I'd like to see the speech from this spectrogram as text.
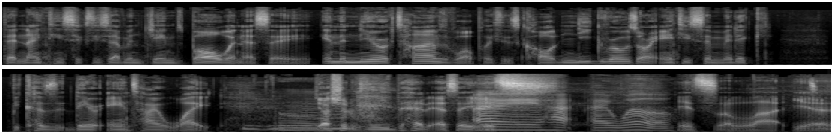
that 1967 James Baldwin essay in the New York Times, of all places, called Negroes Are Anti Semitic Because They're Anti White. Mm-hmm. Y'all should read that essay. I, ha- I will. it's a lot, yeah.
